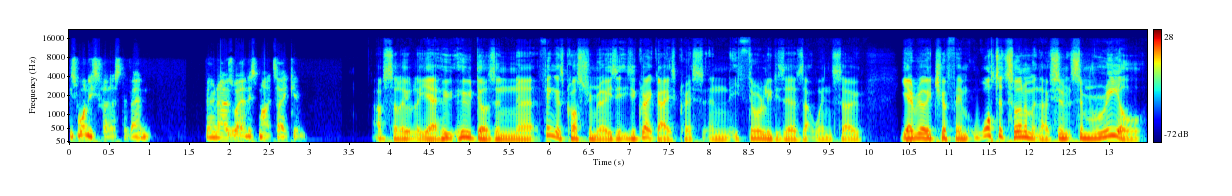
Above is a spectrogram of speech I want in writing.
He's won his first event. Who knows where this might take him? Absolutely, yeah. Who who does? And uh, fingers crossed for him. Really, he's, he's a great guy, is Chris, and he thoroughly deserves that win. So, yeah, really chuff him. What a tournament though! Some some real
